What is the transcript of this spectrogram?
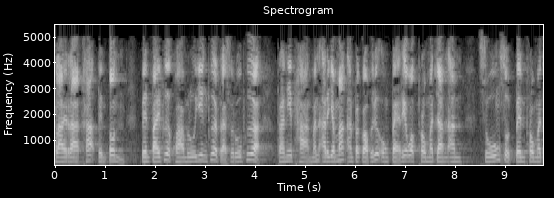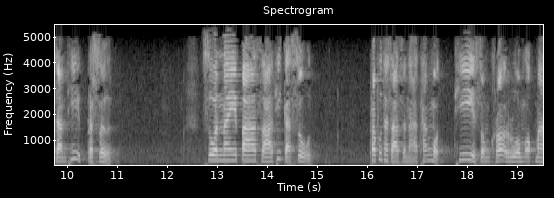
คลายราคะเป็นต้น เป็นไปเพื่อความรู้ยิ่งเพื่อตรัสรู้เพื่อพระนิพพานมันอริยมรรคอันประกอบไปด้วยองค์แปดเรียกว่าพรหมจรรย์อันสูงสุดเป็นพรหมจรรย์ที่ประเสริฐ ส่วนในปาสาธิกสูตร พระพุทธศาสนาทั้งหมดที่สงเคราะห์รวมออกมา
